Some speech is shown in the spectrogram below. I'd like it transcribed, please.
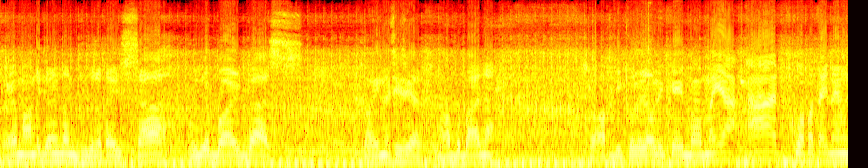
Kaya mga kadyan dito na tayo sa Julia Vargas. So ayun na si sir, nakababa na. So update ko lang ulit kayo mamaya at kuha pa tayo ng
